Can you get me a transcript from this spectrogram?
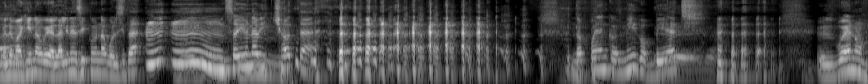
Me lo imagino, güey, al alien así con una bolsita. soy una bichota. no pueden conmigo, bitch. Pues bueno,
